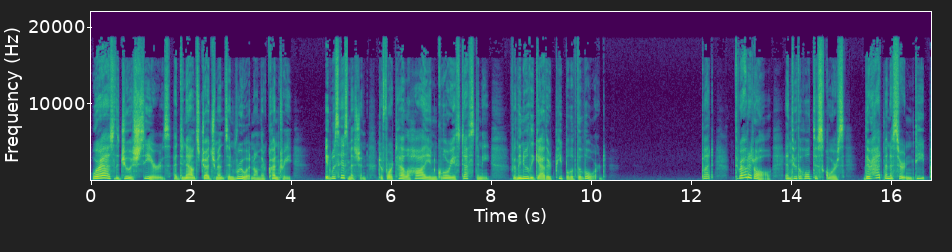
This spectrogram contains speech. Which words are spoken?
whereas the Jewish seers had denounced judgments and ruin on their country, it was his mission to foretell a high and glorious destiny for the newly gathered people of the Lord. But throughout it all, and through the whole discourse, there had been a certain deep,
